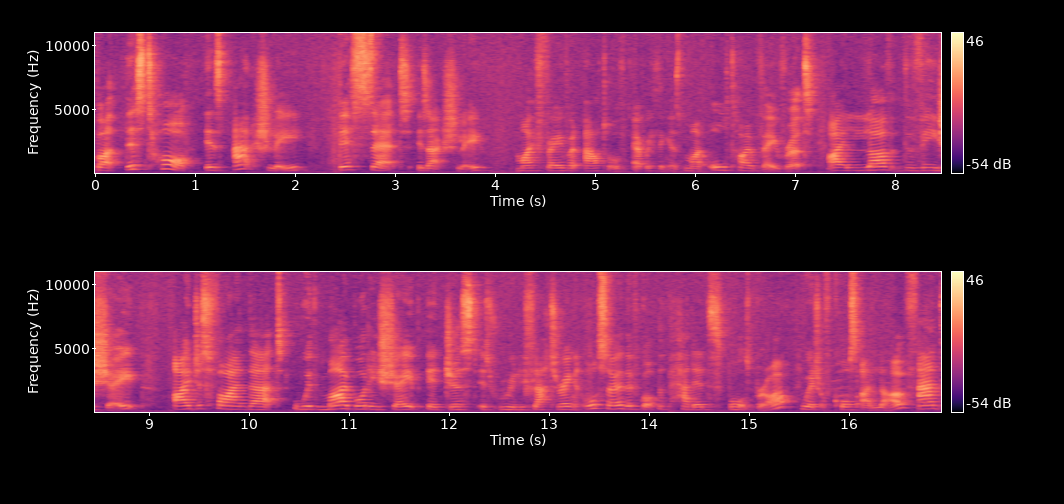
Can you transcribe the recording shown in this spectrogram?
But this top is actually this set is actually my favorite out of everything. Is my all-time favorite. I love the v shape I just find that with my body shape, it just is really flattering. And also they've got the padded sports bra, which of course I love. And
